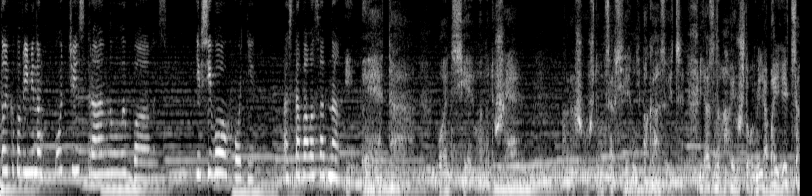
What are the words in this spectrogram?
только по временам очень странно улыбалась. И всего охотнее оставалась одна. И это у Ансельма на душе. Хорошо, что он совсем не показывается. Я знаю, что он меня боится.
